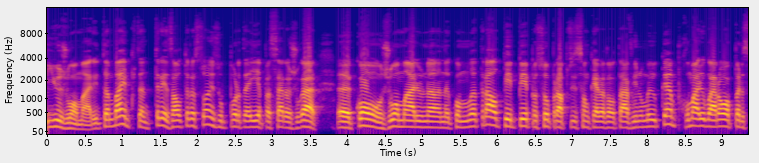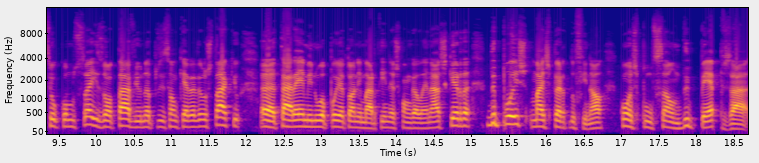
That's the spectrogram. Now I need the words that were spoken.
e o João Mário também. Portanto, três alterações. O Porto aí a passar a jogar com o João Mário na, na, como lateral. PP passou para a posição que era de Otávio no meio campo. Romário Baró apareceu como seis. Otávio na posição que era de Eustáquio. Taremi no apoio a Tony Martínez com Galena à esquerda. Depois, mais perto do final, com a expulsão de Pep, já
